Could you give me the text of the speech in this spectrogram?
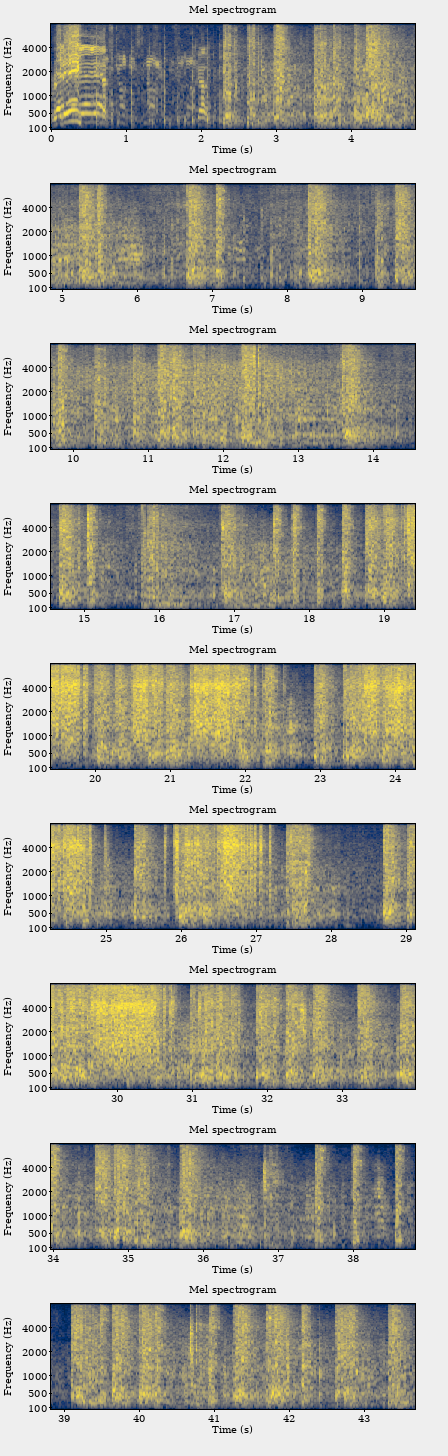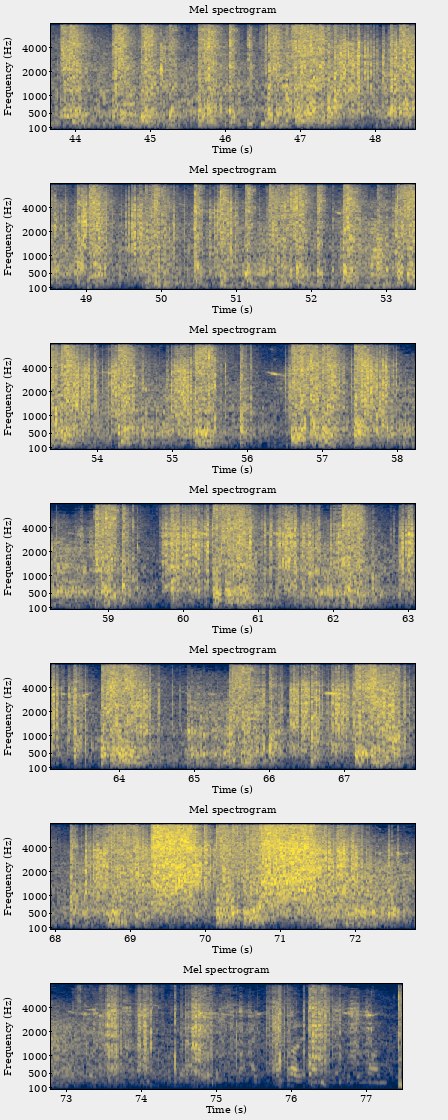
Ready? Yeah, yeah, yeah. He's got his life. He's alive. Go. that's an interesting one.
